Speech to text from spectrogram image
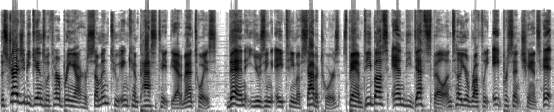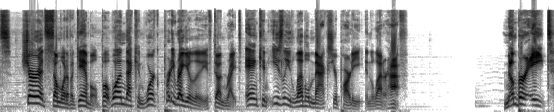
The strategy begins with her bringing out her summon to incapacitate the Adamantoise, then, using a team of saboteurs, spam debuffs and the death spell until your roughly 8% chance hits. Sure, it's somewhat of a gamble, but one that can work pretty regularly if done right, and can easily level max your party in the latter half. Number 8.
